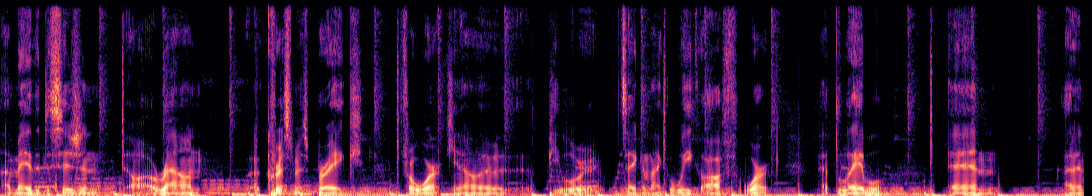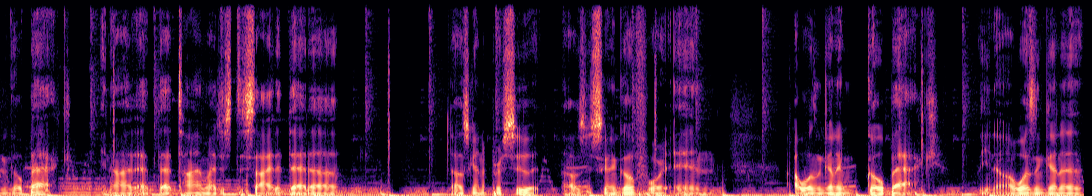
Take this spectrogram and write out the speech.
I made the decision around a Christmas break for work. You know, was, people were taking like a week off work at the label, and I didn't go back. You know, at that time, I just decided that uh, I was gonna pursue it. I was just gonna go for it, and I wasn't gonna go back. You know, I wasn't gonna.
